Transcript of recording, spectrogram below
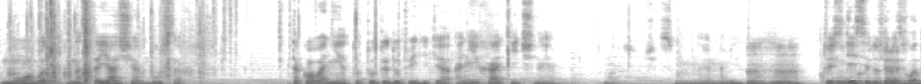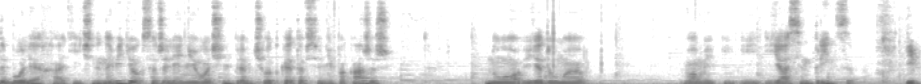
Но вот в настоящих бусах Такого нету. Тут идут, видите, они хаотичные. Вот, сейчас вы, наверное, видите. Мгм. То есть Ну, здесь идут интересно. разводы более хаотичные. На видео, к сожалению, очень прям четко это все не покажешь. Но я думаю, вам и- и- ясен принцип. И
